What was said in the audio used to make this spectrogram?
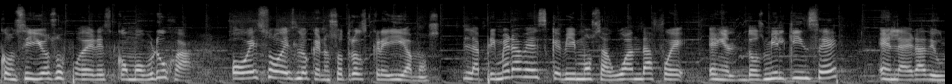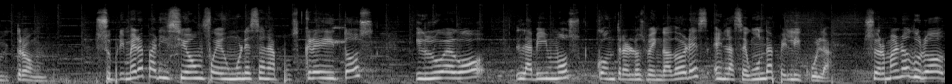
consiguió sus poderes como bruja, o eso es lo que nosotros creíamos. La primera vez que vimos a Wanda fue en el 2015 en la era de Ultron. Su primera aparición fue en una escena post créditos y luego la vimos contra los Vengadores en la segunda película. Su hermano duró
